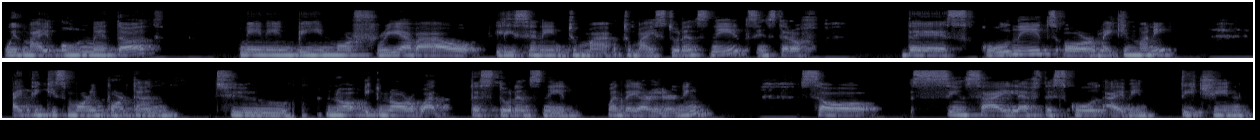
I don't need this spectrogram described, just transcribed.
with my own method, meaning being more free about listening to my to my students' needs instead of the school needs or making money. I think it's more important to not ignore what the students need when they are learning. So since I left the school, I've been teaching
